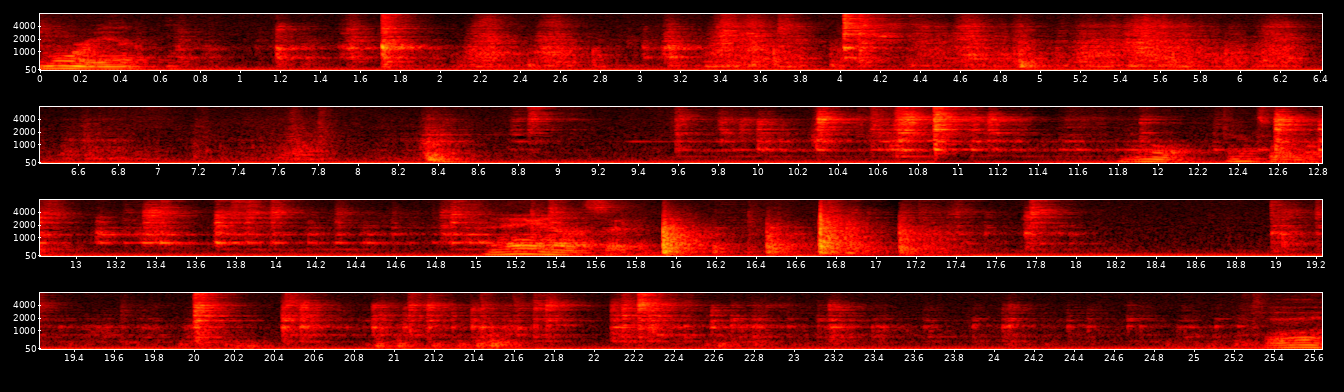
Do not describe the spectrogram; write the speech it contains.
More yet. No, that's what it was. Hang on a second. Okay.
